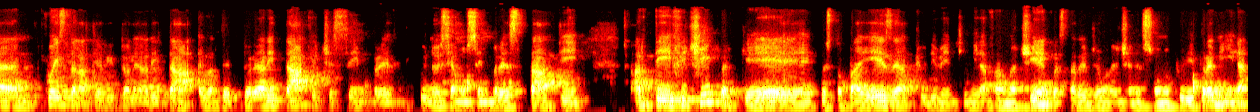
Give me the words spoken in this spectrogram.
ehm, questa è la territorialità, è la territorialità che c'è sempre, di cui noi siamo sempre stati artefici perché questo paese ha più di 20.000 farmacie, in questa regione ce ne sono più di 3.000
